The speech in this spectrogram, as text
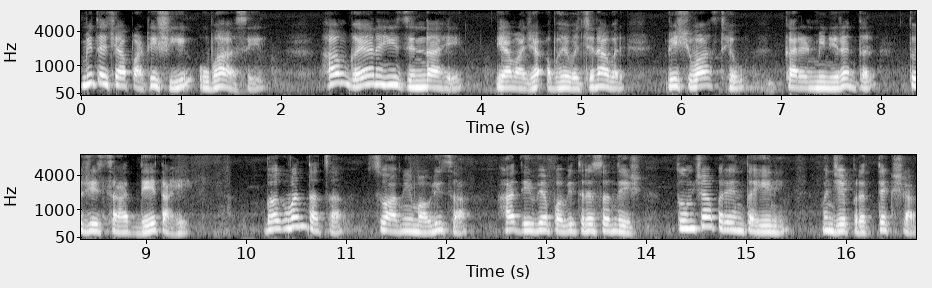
मी त्याच्या पाठीशी उभा असेल. हम गया नाही जिंदा आहे या माझ्या अभयवचनावर विश्वास ठेव कारण मी निरंतर तुझी साथ देत आहे. भगवंताचा स्वामी माऊलीचा हा दिव्य पवित्र संदेश तुमच्यापर्यंत येणे म्हणजे प्रत्यक्षात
